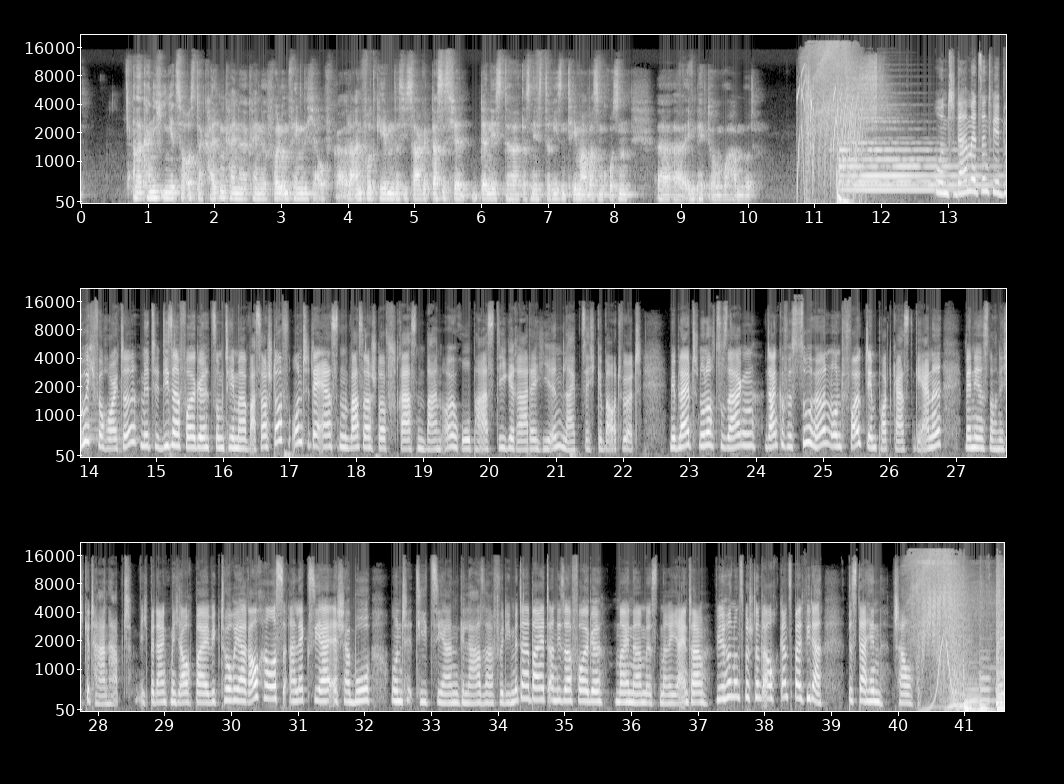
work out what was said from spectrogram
Aber kann ich Ihnen jetzt so aus der Kalten keine, keine vollumfängliche Aufgabe oder Antwort geben, dass ich sage, das ist hier der nächste, das nächste Riesenthema, was einen großen äh, äh Impact irgendwo haben wird. Und damit sind wir durch für heute mit dieser Folge zum Thema Wasserstoff und der ersten Wasserstoffstraßenbahn Europas, die gerade hier in Leipzig gebaut wird. Mir bleibt nur noch zu sagen, danke fürs Zuhören und folgt dem Podcast gerne, wenn ihr es noch nicht getan habt. Ich bedanke mich auch bei Viktoria Rauchhaus, Alexia Eschabot und Tizian Glaser für die Mitarbeit an dieser Folge. Mein Name ist Maria Einter. Wir hören uns bestimmt auch ganz bald wieder. Bis dahin, ciao.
